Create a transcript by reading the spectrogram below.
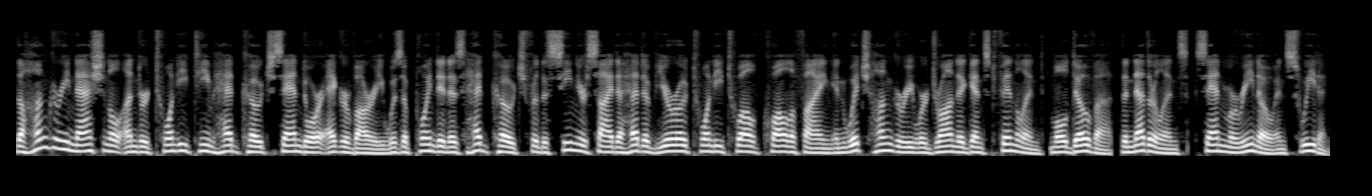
The Hungary national under-20 team head coach Sandor Egervari was appointed as head coach for the senior side ahead of Euro 2012 qualifying in which Hungary were drawn against Finland, Moldova, the Netherlands, San Marino and Sweden.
